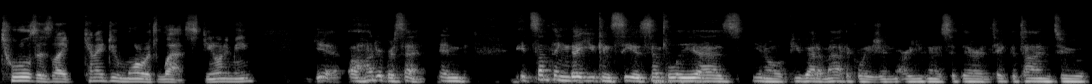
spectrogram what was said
tools as like, can I do more with less? Do you know what I mean? Yeah, a hundred percent. And it's something that you can see as simply as, you know, if you got a math equation, are you going to sit there and take the time to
